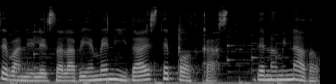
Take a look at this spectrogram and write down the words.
de Bani les da la bienvenida a este podcast, denominado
